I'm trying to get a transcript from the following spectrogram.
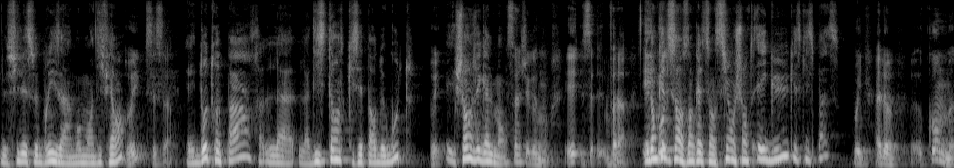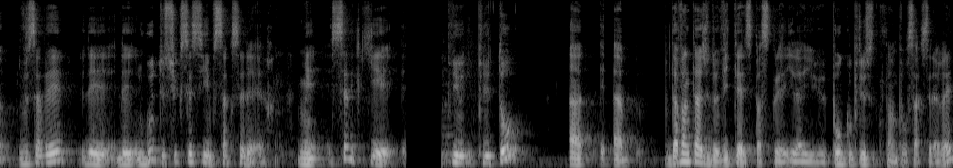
le filet se brise à un moment différent, Oui, c'est ça. et d'autre part, la, la distance qui sépare deux gouttes Oui. et change également. Ça, également. Et voilà. Et, dans quel sens Dans quel sens? Si on chante aigu, qu'est-ce qui se passe? Oui, alors, comme vous savez, les, les gouttes successives s'accélèrent, mais celle qui est plus, plus tôt a davantage de vitesse parce qu'il a eu beaucoup plus de temps pour s'accélérer,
